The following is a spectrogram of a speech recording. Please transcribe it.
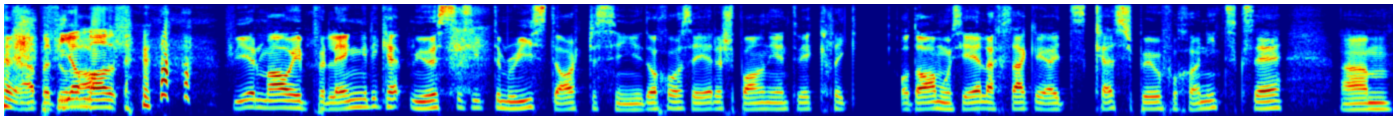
eben Viermal. viermal in die Verlängerung hat müssen seit dem Restart. Das ich doch auch eine sehr spannende Entwicklung. Auch da muss ich ehrlich sagen, ich habe jetzt kein Spiel von Könitz gesehen. Ähm,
